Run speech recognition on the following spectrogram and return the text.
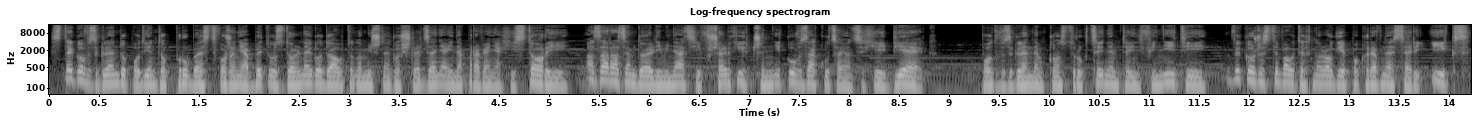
Z tego względu podjęto próbę stworzenia bytu zdolnego do autonomicznego śledzenia i naprawiania historii, a zarazem do eliminacji wszelkich czynników zakłócających jej bieg. Pod względem konstrukcyjnym The Infinity wykorzystywał technologie pokrewne serii X,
